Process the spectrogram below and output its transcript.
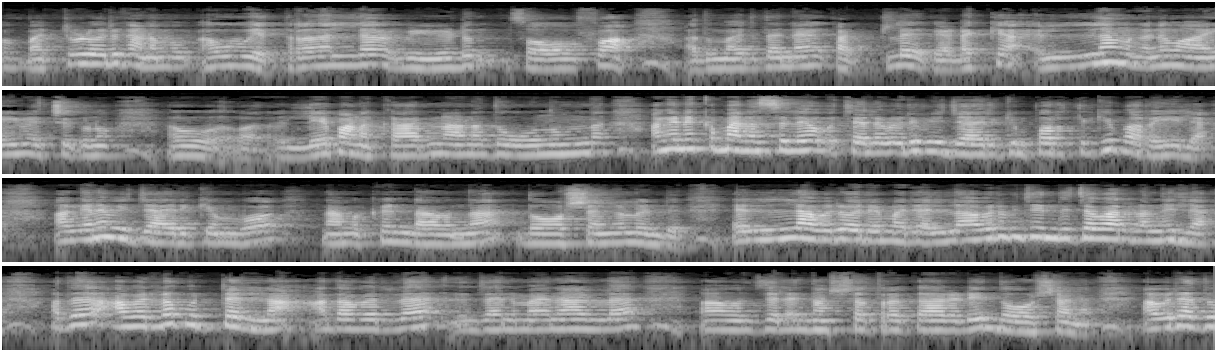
മറ്റുള്ളവർ കാണുമ്പോൾ ഓ എത്ര നല്ല വീടും സോഫ അതുമാതിരി തന്നെ കട്ടിൽ കിടക്ക എല്ലാം അങ്ങനെ വാങ്ങി വെച്ചിക്കണു വലിയ പണക്കാരനാണ് തോന്നുന്ന അങ്ങനെയൊക്കെ മനസ്സിൽ ചിലവർ വിചാരിക്കും പുറത്തേക്ക് പറയില്ല. അങ്ങനെ വിചാരിക്കുമ്പോൾ നമുക്ക് ഉണ്ടാവുന്ന ദോഷങ്ങളുണ്ട്. എല്ലാവരും ഒരേമാതിരി എല്ലാവരും ചിന്തിച്ച വരണമെന്നില്ല. അത് അവരുടെ കുറ്റമല്ല അത് അവരുടെ ജന്മനായുള്ള ചില നക്ഷത്രക്കാരുടെയും ദോഷമാണ് അവരത്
